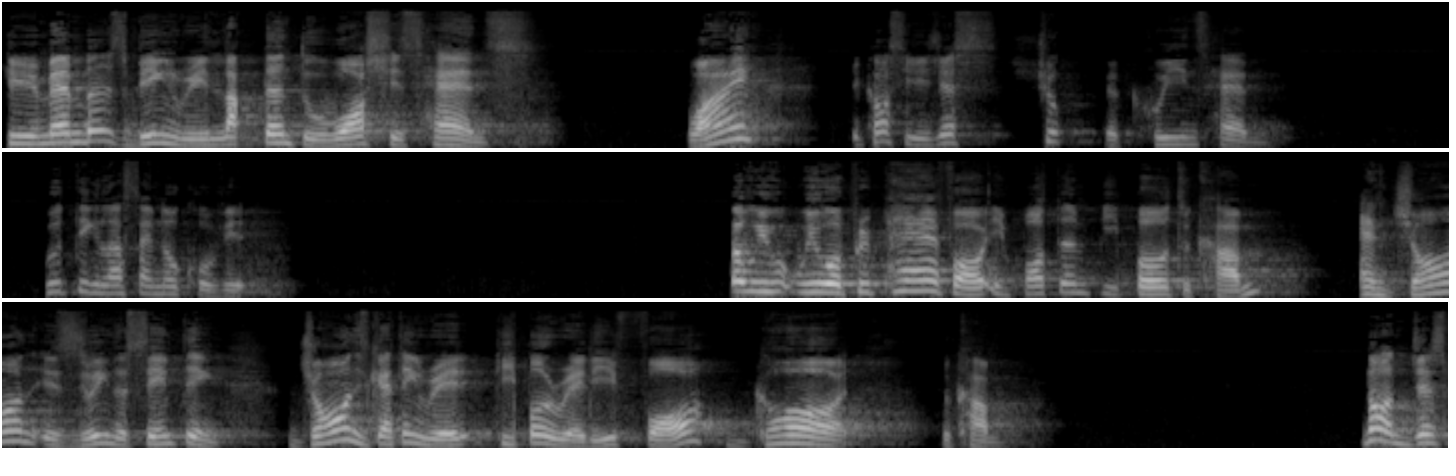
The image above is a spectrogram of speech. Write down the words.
he remembers being reluctant to wash his hands. Why? Because he just shook the queen's hand. Good thing last time no COVID. But we, we will prepare for important people to come, and John is doing the same thing. John is getting ready, people ready for God to come. Not just,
